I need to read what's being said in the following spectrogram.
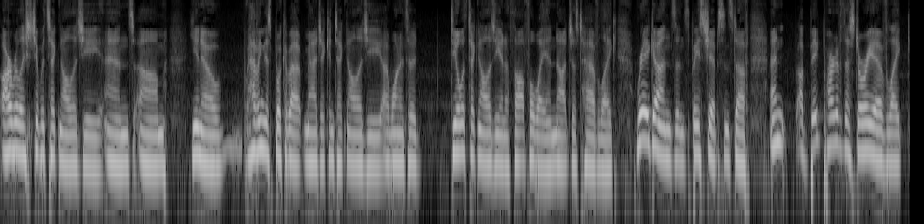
our relationship with technology and um, you know having this book about magic and technology i wanted to deal with technology in a thoughtful way and not just have like ray guns and spaceships and stuff. And a big part of the story of like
